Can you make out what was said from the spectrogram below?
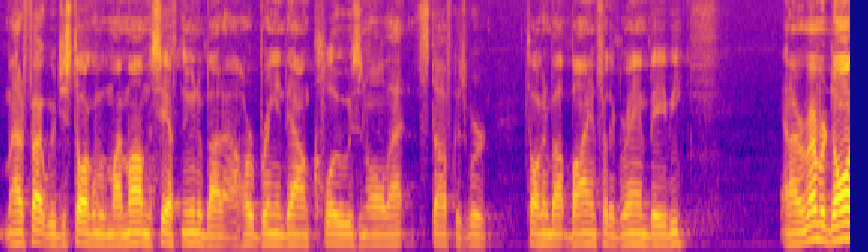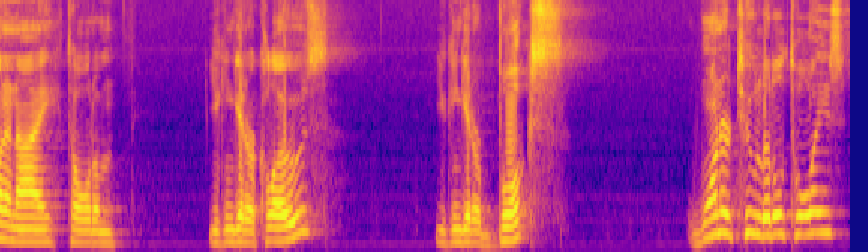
matter of fact, we were just talking with my mom this afternoon about her bringing down clothes and all that stuff because we're talking about buying for the grandbaby. And I remember Dawn and I told them, You can get her clothes, you can get her books, one or two little toys,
